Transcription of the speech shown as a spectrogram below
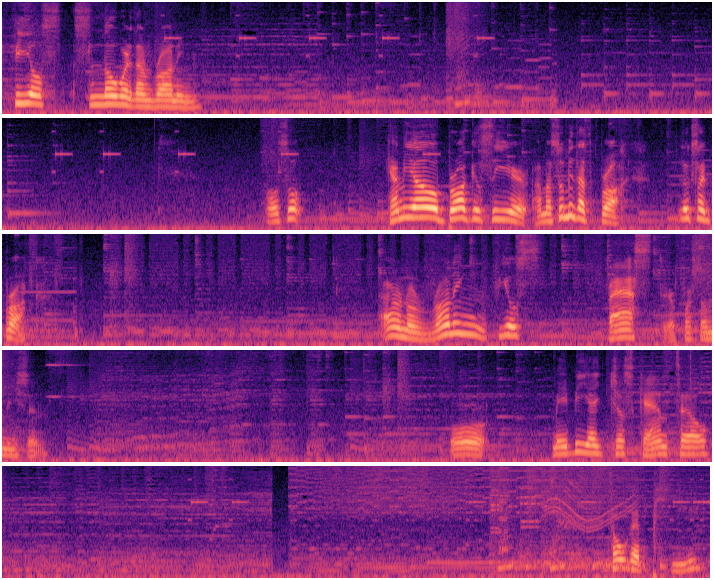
feels slower than running. Also, cameo Brock is here. I'm assuming that's Brock. Looks like Brock. I don't know, running feels faster for some reason. Or maybe I just can't tell. Togepi.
